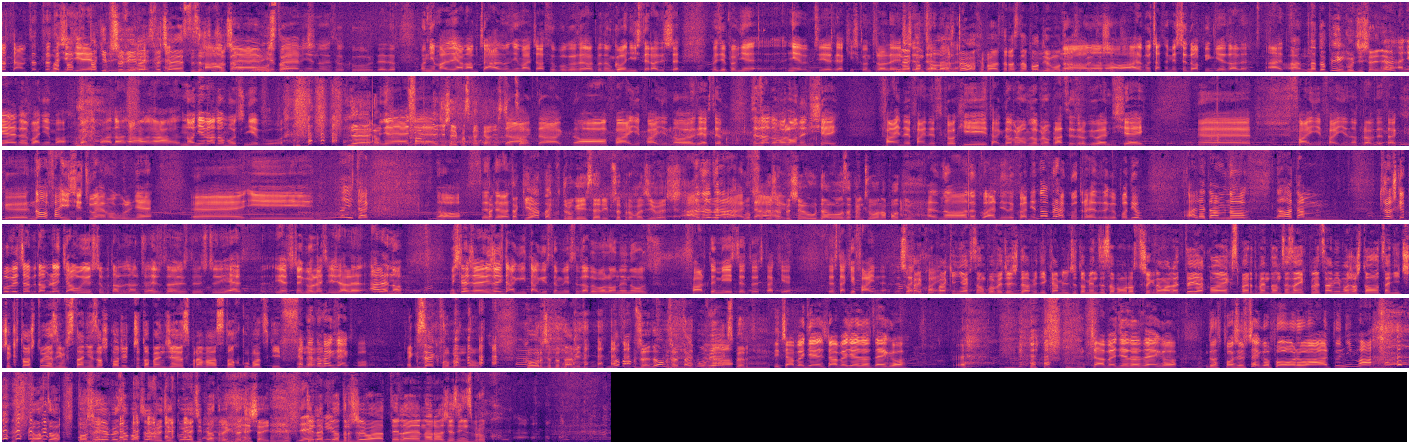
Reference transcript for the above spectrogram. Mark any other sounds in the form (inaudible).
Co tam, co, co No tu się taki, dzieje? taki Co przywilej zwycięzcy, że, A, że trzeba było pewnie, ustąpić. pewnie, no to kurde, no. on nie ma, ja mam czas, on nie ma czasu, bo go zaraz będą gonić teraz jeszcze, będzie pewnie, nie wiem, czy jest jakieś kontrole jeszcze. Nie, kontrola ten, już ale- była chyba, ale teraz na podium od no, razu no, będzie szedł. no, albo czasem jeszcze doping jest, ale, ale A na dopingu dzisiaj, nie? a nie, to chyba nie ma, chyba nie ma, no, a, a, no nie wiadomo, czy nie było. (laughs) Nie no, Nie, nie. fajnie dzisiaj poskakaliście, co? Tak, tak. No fajnie, fajnie. No jestem, jestem zadowolony dzisiaj. Fajne, fajne skoki. Tak, dobrą, dobrą pracę zrobiłem dzisiaj. E, fajnie, fajnie, naprawdę tak. E, no fajnie się czułem ogólnie. E, I no i tak. No, Tak, teraz. taki atak w drugiej serii przeprowadziłeś. A, no Niewiele tak, brakło w sumie, tak. żeby się udało, zakończyło na podium. No dokładnie, dokładnie. No brakło trochę do tego podium, ale tam no, no tam troszkę powietrza by tam leciało jeszcze, bo tam, tam czuję, że tam jeszcze- jeszcze jest, jest czego lecieć, ale, ale no myślę, że, że i tak, i tak jestem, jestem zadowolony. No czwarte miejsce to jest takie, to jest takie fajne. To jest Słuchaj, takie fajne. chłopaki nie chcą powiedzieć Dawid i Kamil, czy to między sobą rozstrzygną, ale ty jako ekspert będący za ich plecami możesz to ocenić. Czy ktoś tu jest im w stanie zaszkodzić, czy to będzie sprawa Stoch Kubacki w Ja będą finale? egzekwo. Egzekwo będą. Kurczę, to Dawid... No dobrze, dobrze, tak mówi No, ekspert. I trzeba będzie, trzeba będzie do tego. (laughs) trzeba będzie do tego. Do spożywczego po orła, a tu nie ma. (laughs) No to pożyjemy, zobaczymy. Dziękuję ci Piotrek za dzisiaj. Dzięki. Tyle Piotr Żyła, tyle na razie z Innsbrucku.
